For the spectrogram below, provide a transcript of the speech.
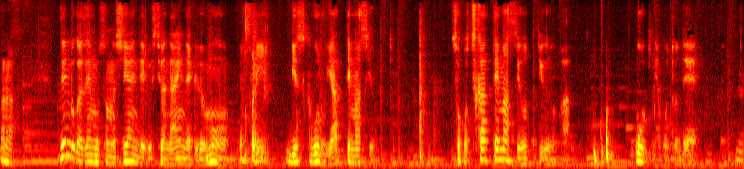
だから、全部が全部その試合に出る必要はないんだけども、やっぱりディスクゴルフやってますよ。そこ使ってますよっていうのが大きなことで、うんう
